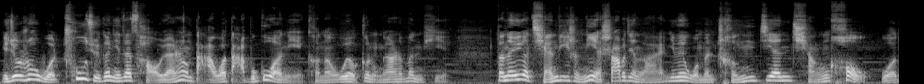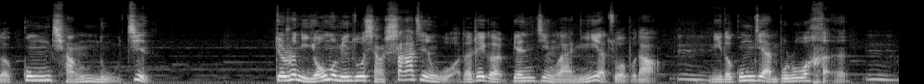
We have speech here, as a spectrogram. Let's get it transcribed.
也就是说，我出去跟你在草原上打，我打不过你，可能我有各种各样的问题。但它一个前提是你也杀不进来，因为我们城坚墙厚，我的攻强弩进。就是说，你游牧民族想杀进我的这个边境来，你也做不到。嗯你的弓箭不如我狠，嗯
